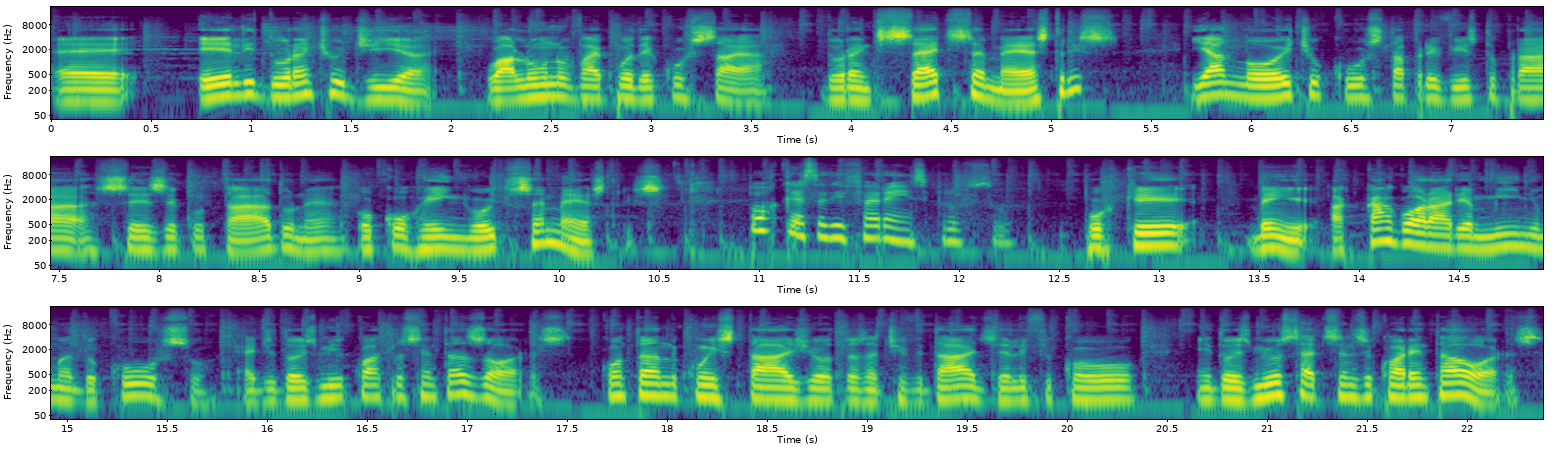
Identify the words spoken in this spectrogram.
É, ele, durante o dia, o aluno vai poder cursar durante sete semestres e à noite o curso está previsto para ser executado, né? Ocorrer em oito semestres. Por que essa diferença, professor? Porque Bem, a carga horária mínima do curso é de 2.400 horas. Contando com estágio e outras atividades, ele ficou em 2.740 horas.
